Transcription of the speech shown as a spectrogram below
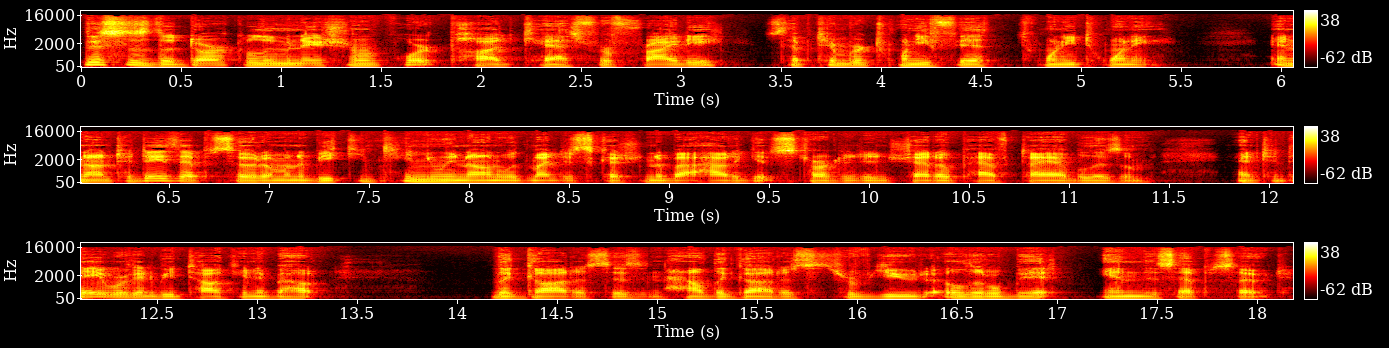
This is the Dark Illumination Report podcast for Friday, September 25th, 2020. And on today's episode, I'm going to be continuing on with my discussion about how to get started in Shadow Path Diabolism. And today we're going to be talking about the goddesses and how the goddesses are viewed a little bit in this episode.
